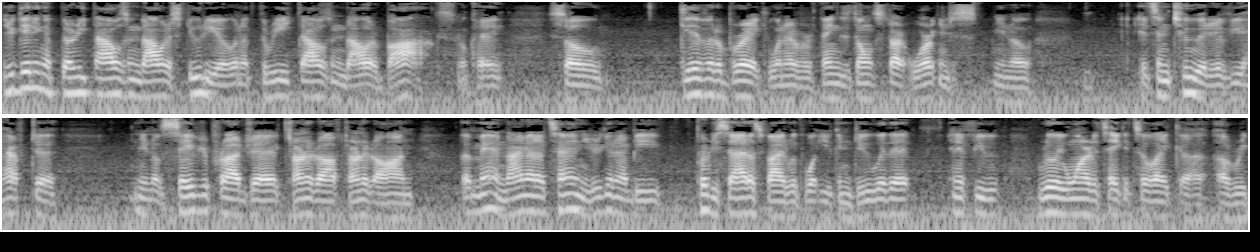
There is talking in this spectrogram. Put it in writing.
you're getting a $30,000 studio in a $3,000 box, okay? So give it a break whenever things don't start working. Just, you know, it's intuitive. You have to, you know, save your project, turn it off, turn it on. But man, 9 out of 10, you're going to be pretty satisfied with what you can do with it. And if you really wanted to take it to like a, a,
